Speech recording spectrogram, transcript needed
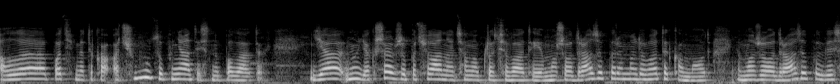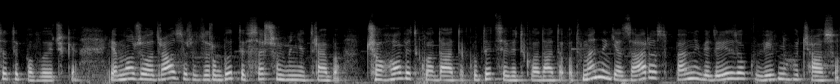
Але потім я така, а чому зупинятись на палетах? Я, ну, якщо я вже почала на цьому працювати, я можу одразу перемалювати комод, я можу одразу повісити павлички, я можу одразу зробити все, що мені треба. Чого відкладати, куди це відкладати? От в мене є зараз певний відрізок вільного часу.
